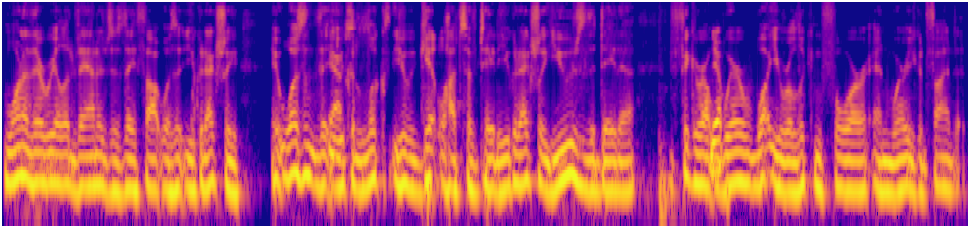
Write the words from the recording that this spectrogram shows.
one of their real advantages they thought was that you could actually it wasn't that you could look you could get lots of data. You could actually use the data, figure out Yep. where what you were looking for and where you could find it.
